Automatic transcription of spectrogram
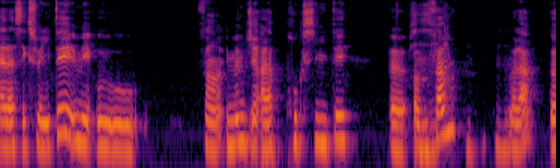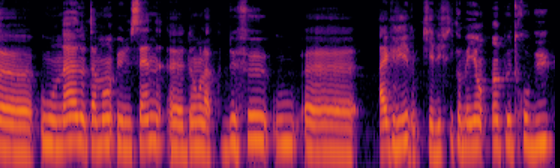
à la sexualité, mais au, enfin même à la proximité euh, homme-femme, mhm. Mhm. voilà, euh, où on a notamment une scène euh, dans la coupe de feu où Hagrid, qui est décrit comme ayant un peu trop bu,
